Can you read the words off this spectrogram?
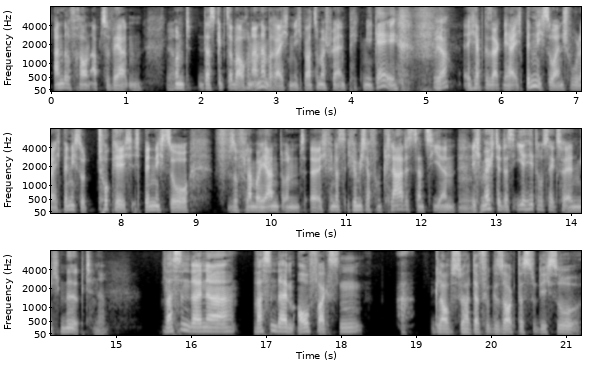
andere Frauen abzuwerten. Ja. Und das gibt's aber auch in anderen Bereichen. Ich war zum Beispiel ein Pick Me Gay. Ja? Ich habe gesagt, ja, ich bin nicht so ein Schwuler, ich bin nicht so tuckig, ich bin nicht so, so flamboyant und äh, ich finde das, ich will mich davon klar distanzieren. Ich möchte, dass ihr Heterosexuellen mich mögt. Ja. Was in deiner, was in deinem Aufwachsen ah, glaubst du hat dafür gesorgt, dass du dich so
